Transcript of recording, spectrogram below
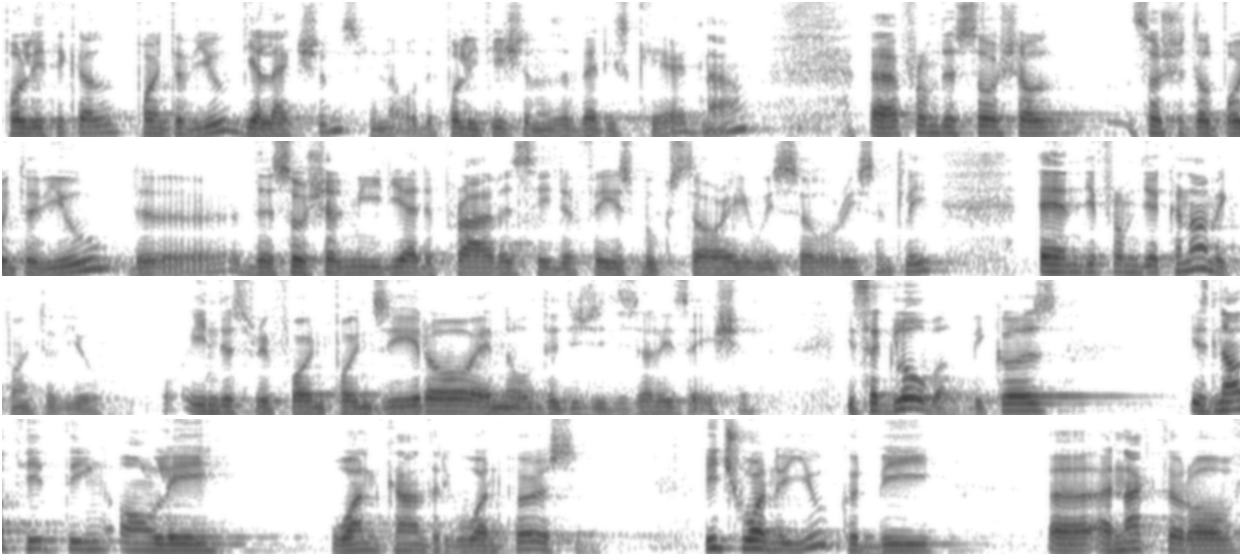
political point of view, the elections, you know, the politicians are very scared now. Uh, from the social, societal point of view, the, the social media, the privacy, the Facebook story we saw recently, and from the economic point of view, Industry 4.0 and all the digitalization. It's a global because it's not hitting only one country, one person. Each one of you could be uh, an actor of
